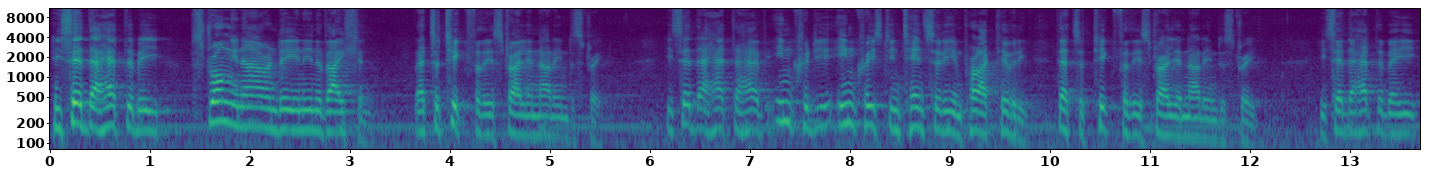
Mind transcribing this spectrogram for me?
He said they had to be strong in R&D and innovation. That's a tick for the Australian nut industry. He said they had to have increased intensity and productivity. That's a tick for the Australian nut industry. He said they had to be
